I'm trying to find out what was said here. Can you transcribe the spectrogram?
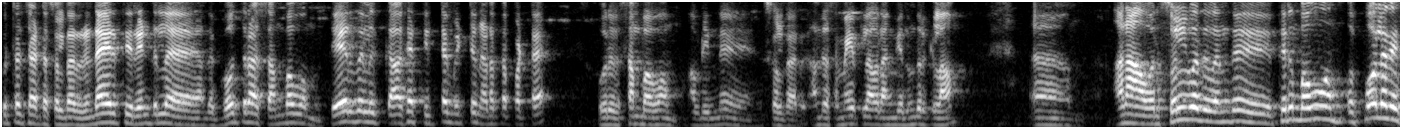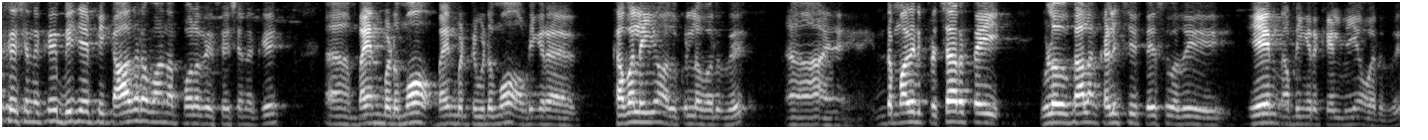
குற்றச்சாட்டை சொல்றாரு. ரெண்டாயிரத்தி ரெண்டுல அந்த கோத்ரா சம்பவம் தேர்தலுக்காக திட்டமிட்டு நடத்தப்பட்ட ஒரு சம்பவம் அப்படின்னு சொல்றாரு. அந்த சமயத்துல அவர் அங்க இருந்திருக்கலாம். ஆனா அவர் சொல்வது வந்து திரும்பவும் போலரைசேஷனுக்கு பிஜேபிக்கு ஆதரவான போலரைசேஷனுக்கு பயன்படுமோ பயன்பட்டு விடுமோ அப்படிங்கிற கவலையும் அதுக்குள்ள வருது. இந்த மாதிரி பிரச்சாரத்தை இவ்வளவு காலம் கழிச்சு பேசுவது ஏன் அப்படிங்கிற கேள்வியும் வருது.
